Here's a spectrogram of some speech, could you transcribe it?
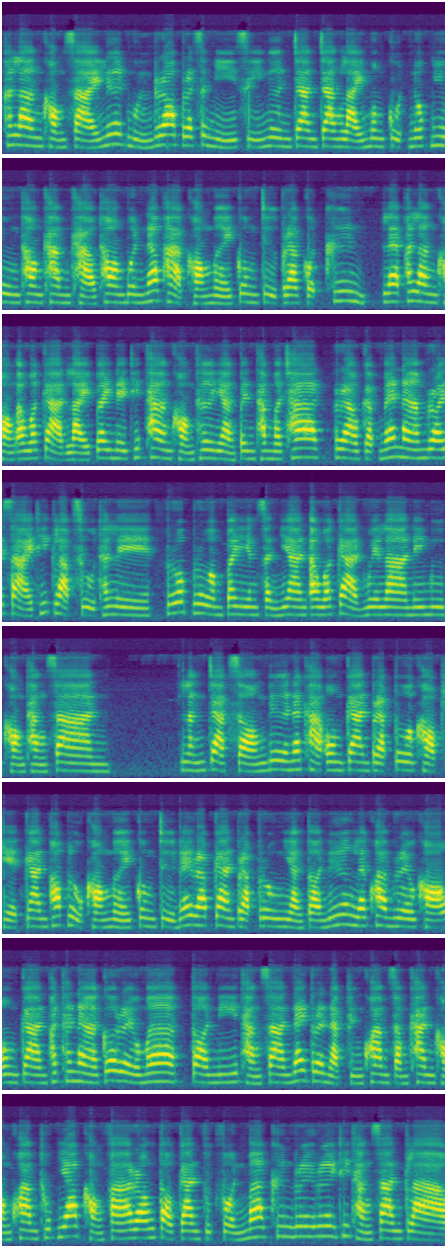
พลังของสายเลือดหมุนรอบรัศมีสีเงินจางจางๆไหลมงกุฎนกยูงทองคำขาวทองบนหน้าผากของเหมยกงจือปรากฏขึ้น และพลังของอวกาศไหลไปในทิศทางของเธออย่างเป็นธรรมชาติ ราวกับแม่น้ำร้อยสายที่กลับสู่ทะเล รวบรวมไปยังสัญญาณอวกาศเวลาในมือของถังซาน หลังจากสองเดือนนะคะ องค์การปรับตัวขอบเขตการเพาะปลูกของเหมยกงจือได้รับการปรับปรุงอย่างต่อเนื่อง และความเร็วขององค์การพัฒนาก็เร็วมาก ตอนนี้ถังซานได้ตระหนักถึงความสำคัญของความทุกข์ยากของฟ้าร้องต่อการฝึกฝนมากขึ้นเรื่อย ๆ ที่ถังซานกล่าว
